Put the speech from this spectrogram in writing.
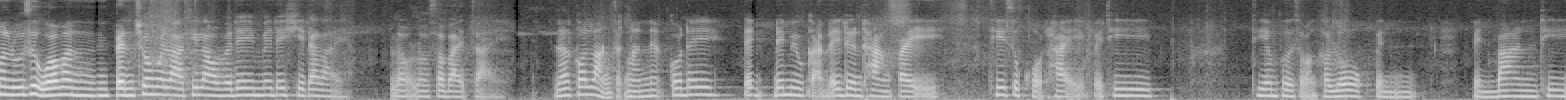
มันรู้สึกว่ามันเป็นช่วงเวลาที่เราไม่ได้ไม่ได้คิดอะไร เราเราสบายใจ แล้วก็หลังจากนั้นเนี่ยก็ได้ได้ได้มีโอกาสได้เดินทางไปที่สุขโขทัยไปที่ที่อำเภอสวรรคโลกเป็นเป็นบ้านที่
